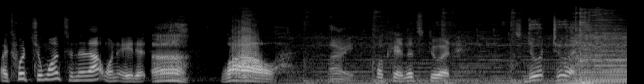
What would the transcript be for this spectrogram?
I twitched it once, and then that one ate it. Ugh. Wow. All right, Okay, let's do it. let's do it to it.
